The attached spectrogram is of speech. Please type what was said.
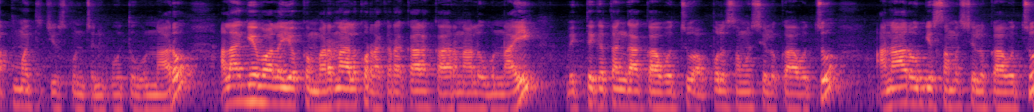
ఆత్మహత్య చేసుకుని చనిపోతూ ఉన్నారు. అలాగే వాళ్ళ యొక్క మరణాలకు రకరకాల కారణాలు ఉన్నాయి. వ్యక్తిగతంగా కావచ్చు అప్పుల సమస్యలు కావచ్చు. అనారోగ్య సమస్యలు కావచ్చు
